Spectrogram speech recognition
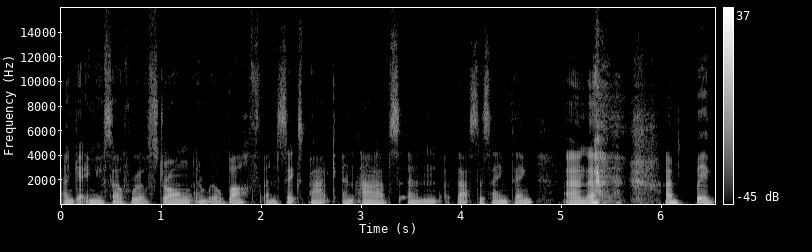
and getting yourself real strong and real buff and a six pack and abs, and that's the same thing, and and big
